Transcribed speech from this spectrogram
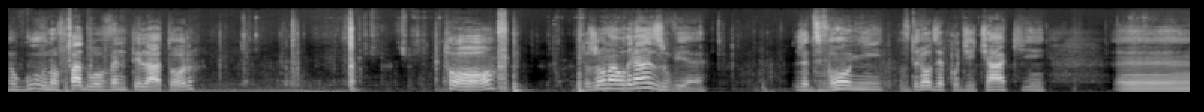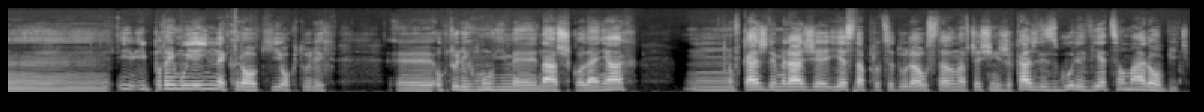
no gówno wpadło w wentylator, to, to żona od razu wie, że dzwoni w drodze po dzieciaki yy, i, podejmuje inne kroki, o których, yy, o których mówimy na szkoleniach. Mm, W każdym razie jest ta procedura ustalona wcześniej, że każdy z góry wie, co ma robić.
